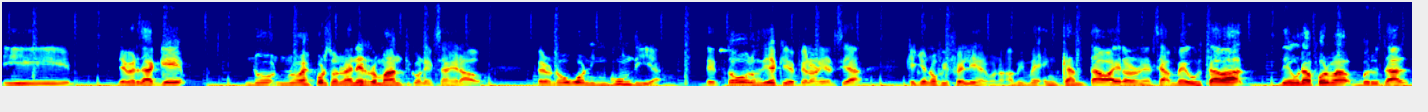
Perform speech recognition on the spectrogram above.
y de verdad que no, no es por sonar ni romántico ni exagerado, pero no hubo ningún día todos los días que yo fui a la universidad que yo no fui feliz, hermano. A mí me encantaba ir a la universidad, me gustaba de una forma brutal.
